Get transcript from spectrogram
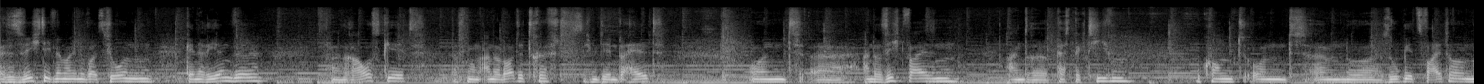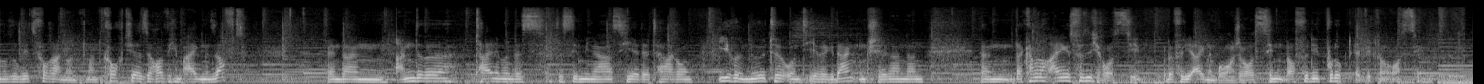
Es ist wichtig, wenn man Innovationen generieren will, dass man rausgeht, dass man andere Leute trifft, sich mit denen unterhält und äh, andere Sichtweisen, andere Perspektiven bekommt und ähm, nur so geht es weiter und nur so geht es voran. Und man kocht ja sehr häufig im eigenen Saft. Wenn dann andere Teilnehmer des, des Seminars hier, der Tagung, ihre Nöte und ihre Gedanken schildern, dann, dann da kann man auch einiges für sich rausziehen oder für die eigene Branche rausziehen und auch für die Produktentwicklung rausziehen.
